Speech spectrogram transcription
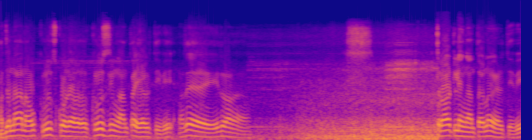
ಅದನ್ನು ನಾವು ಕ್ರೂಸ್ ಕೊಡೋ ಕ್ರೂಸಿಂಗ್ ಅಂತ ಹೇಳ್ತೀವಿ. ಮತ್ತು ಇದು ಥ್ರಾಟ್ಲಿಂಗ್ ಅಂತಲೂ ಹೇಳ್ತೀವಿ.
